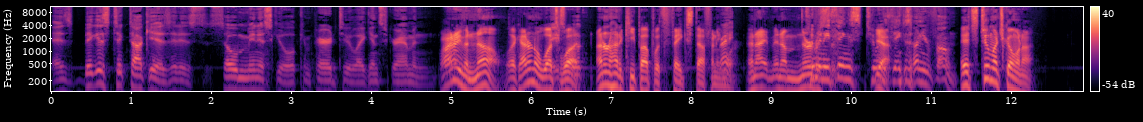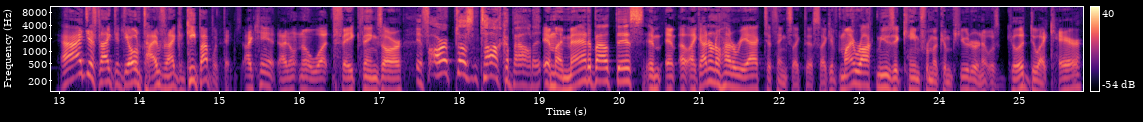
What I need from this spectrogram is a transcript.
As big as TikTok is, it is so minuscule compared to like Instagram and I don't even know. Like I don't know what's what. I don't know how to keep up with fake stuff anymore. Right. And I and I'm nervous. too many that- things. Too Yeah. many things on your phone. It's too much going on. I just liked it the old times when I could keep up with things. I can't. I don't know what fake things are. If ARP doesn't talk about it, Am I mad about this? Am, am- like I don't know how to react to things like this. Like if my rock music came from a computer and it was good, do I care?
